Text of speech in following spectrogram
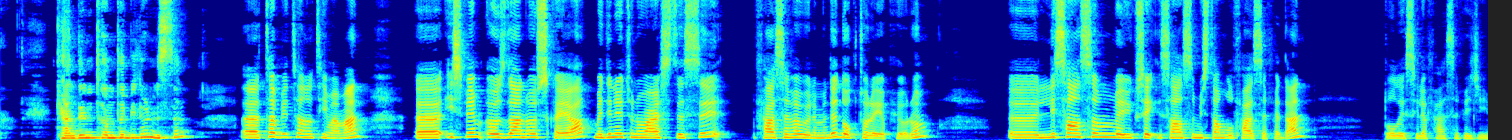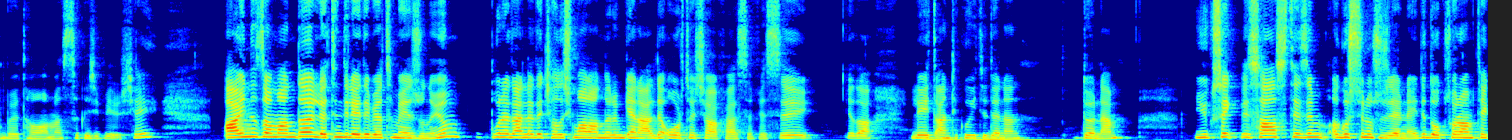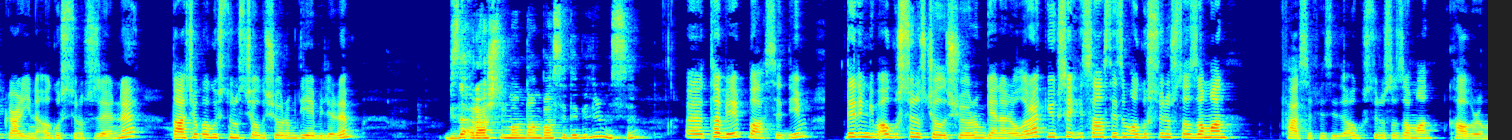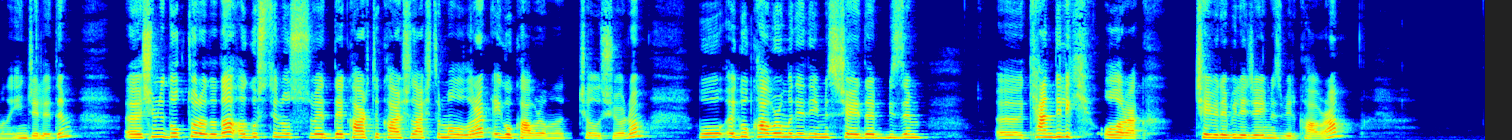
Kendini tanıtabilir misin? Ee, tabii tanıtayım hemen. Ee, ismim Özden Özkaya. Medeniyet Üniversitesi Felsefe bölümünde doktora yapıyorum. Ee, lisansım ve yüksek lisansım İstanbul Felsefe'den. Dolayısıyla felsefeciyim böyle tamamen sıkıcı bir şey. Aynı zamanda Latin Dili Edebiyatı mezunuyum. Bu nedenle de çalışma alanlarım genelde Orta Çağ felsefesi ya da Late Antiquity denen dönem. Yüksek lisans tezim Agustinus üzerineydi. Doktoram tekrar yine Agustinus üzerine. Daha çok Agustinus çalışıyorum diyebilirim. Bize araştırmandan bahsedebilir misin? Ee, tabii bahsedeyim. Dediğim gibi Agustinus çalışıyorum genel olarak. Yüksek lisans tezim Agustinus'ta zaman felsefesiydi. Agustinus'ta zaman kavramını inceledim. Ee, şimdi doktorada da Agustinus ve Descartes'i karşılaştırmalı olarak ego kavramını çalışıyorum. Bu ego kavramı dediğimiz şey de bizim e, kendilik olarak çevirebileceğimiz bir kavram.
